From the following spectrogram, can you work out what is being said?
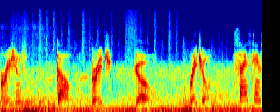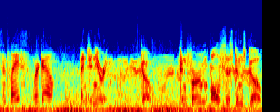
Operations, Go. bridge, Go. Rachel. Science team's in place. We're go. Engineering, Go. confirm all systems go.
